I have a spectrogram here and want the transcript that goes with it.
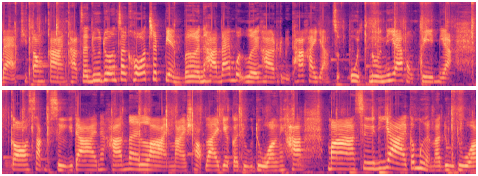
แบบที่ต้องการค่ะ จะดูดวงจะโค้ชจะเปลี่ยนเบอร์นะคะ ได้หมดเลยค่ะ หรือถ้าใครอยากจะอุดหนุนนิยายของควีนเนี่ยก็สั่งซื้อได้นะคะ ใน Line My Shop Line เดียวกับดูดวงนะคะ มาซื้อนิยายก็เหมือนมาดูดวง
